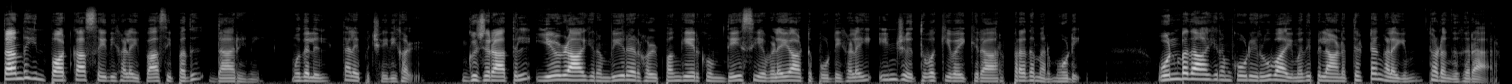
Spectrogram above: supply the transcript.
தந்தையின் பாட்காஸ்ட் செய்திகளை வாசிப்பது தாரிணி. முதலில் தலைப்புச் செய்திகள். குஜராத்தில் ஏழாயிரம் வீரர்கள் பங்கேற்கும் தேசிய விளையாட்டுப் போட்டிகளை இன்று துவக்கி வைக்கிறார் பிரதமர் மோடி. ஒன்பதாயிரம் கோடி ரூபாய் மதிப்பிலான திட்டங்களையும் தொடங்குகிறார்.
